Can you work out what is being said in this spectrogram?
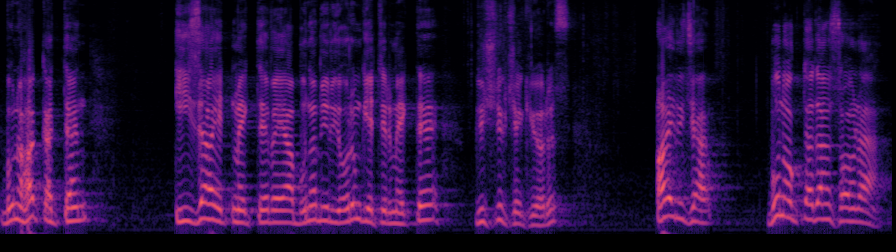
bunu hakikaten izah etmekte veya buna bir yorum getirmekte güçlük çekiyoruz. Ayrıca bu noktadan sonra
